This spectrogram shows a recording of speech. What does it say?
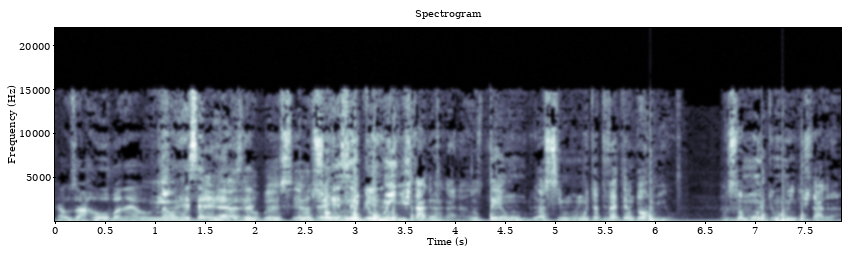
É os arroba, né? Os não, recebidos, tem, né? eu, eu- eu sou recebido. muito ruim de Instagram, cara. Eu tenho, assim, vai ter um 2000. Eu sou muito ruim de Instagram.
